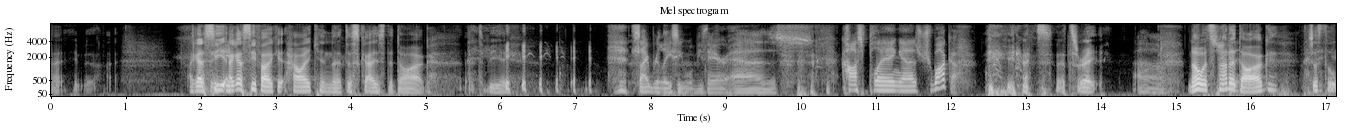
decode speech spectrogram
I, I gotta see. I gotta see if I can, how I can uh, disguise the dog uh, to be. A, Cyber Lacey will be there as cosplaying as Chewbacca. yes, that's right. Um, No, it's not a dog. It's just a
